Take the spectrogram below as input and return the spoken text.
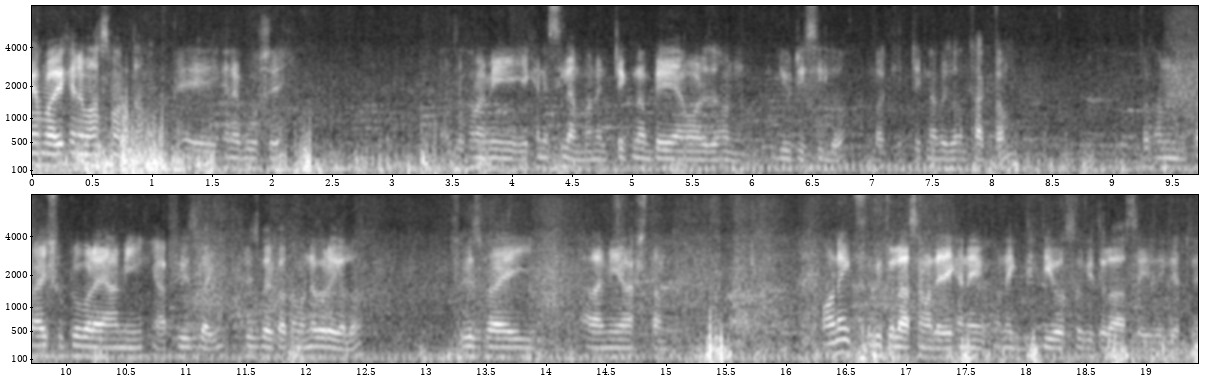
আগে আমরা এখানে মাছ মারতাম এখানে বসে। যখন আমি এখানে ছিলাম মানে টেকনাপে আমার যখন ডিউটি ছিল, বা টেকনাপে যখন থাকতাম, তখন প্রায় শুক্রবারে আমি আর ফিরোজ ভাই, ফিরোজ ভাইয়ের কথা মনে পড়ে গেল। ফিরোজ ভাই আর আমি আসতাম। অনেক ছবি তোলা আছে আমাদের এখানে, অনেক ভিডিও ছবি তোলা আছে এই ক্ষেত্রে।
